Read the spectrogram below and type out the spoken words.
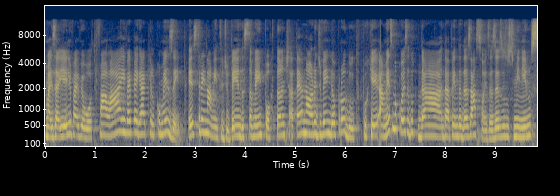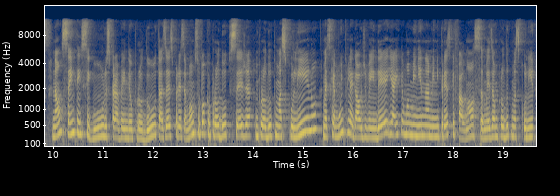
mas aí ele vai ver o outro falar e vai pegar aquilo como exemplo. Esse treinamento de vendas também é importante até na hora de vender o produto, porque a mesma coisa do, da, da venda das ações, às vezes os meninos não sentem seguros para vender o produto, às vezes, por exemplo, vamos supor que o produto seja um produto masculino, mas que é muito legal de vender, e aí tem uma menina na mini empresa que fala, nossa, mas é um produto masculino.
